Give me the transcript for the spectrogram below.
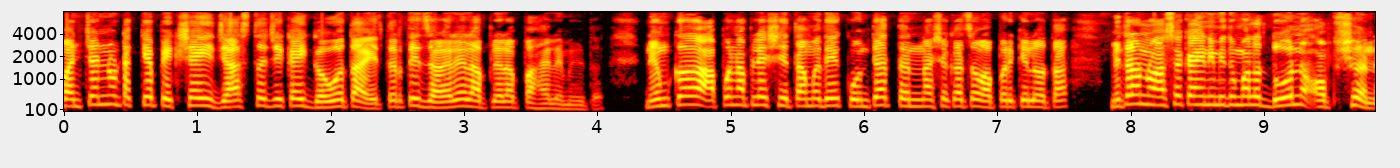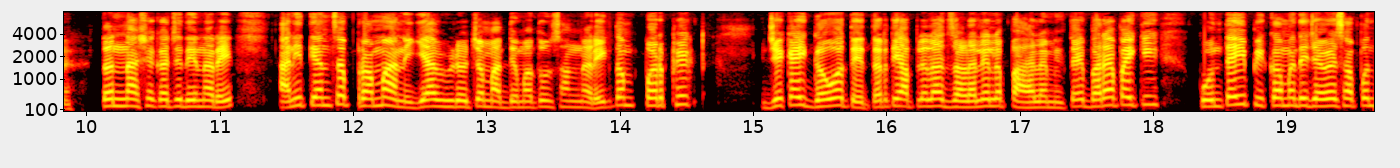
पंच्याण्णव टक्क्यापेक्षाही जास्त जे काही गवत आहे तर ते जळलेलं आपल्याला पाहायला मिळतं. नेमकं आपण आपल्या शेतामध्ये कोणत्या तणनाशकाचा वापर केला होता? मित्रांनो असं काही नाही मी तुम्हाला दोन ऑप्शन तणनाशकाचे देणार आहे आणि त्यांचं प्रमाण या व्हिडिओच्या माध्यमातून सांगणार आहे. एकदम परफेक्ट जे काही गवत आहे तर ते आपल्याला जळालेलं पाहायला मिळतं आहे बऱ्यापैकी कोणत्याही पिकामध्ये ज्यावेळेस आपण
